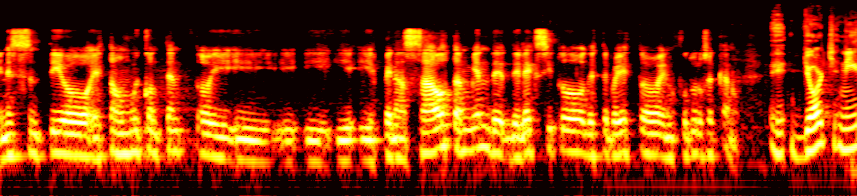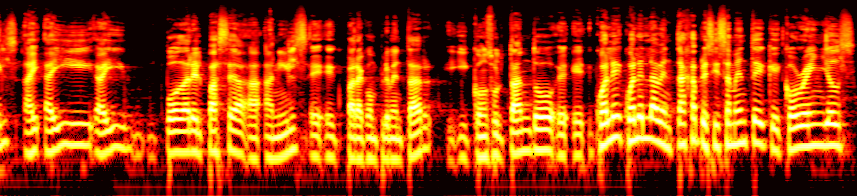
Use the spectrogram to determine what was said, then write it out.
en ese sentido estamos muy contentos y, esperanzados también del éxito de este proyecto en un futuro cercano. Eh, George, Nils, ahí, ahí, puedo dar el pase a, a Nils eh, eh, para complementar y consultando ¿cuál, es, cuál es la ventaja precisamente que Core Angels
